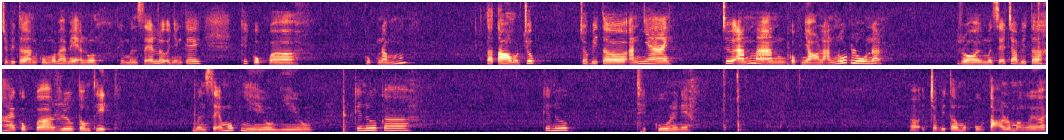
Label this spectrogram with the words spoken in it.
Cho Peter ăn cùng với ba mẹ luôn. Thì mình sẽ lựa những cái cái cục uh, cục nấm to to một chút cho Peter ăn nhai. Chứ ăn mà ăn cục nhỏ là ăn nút luôn á. Rồi mình sẽ cho Peter hai cục uh, riêu tôm thịt mình sẽ múc nhiều nhiều. Cái nước ờ, cái nước thịt cua này nè. Rồi, cho Peter một củ tỏi luôn mọi người ơi.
